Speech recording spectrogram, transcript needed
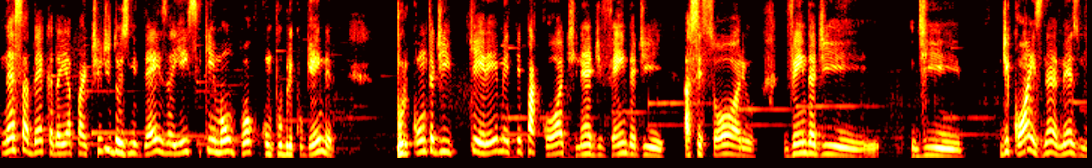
nessa década aí, a partir de 2010, a EA se queimou um pouco com o público gamer por conta de querer meter pacote, né, de venda de acessório, venda de, de, de coins, né, mesmo.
